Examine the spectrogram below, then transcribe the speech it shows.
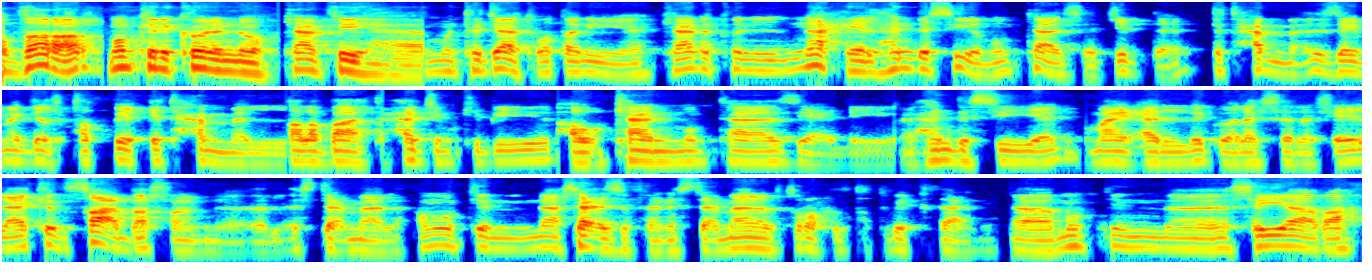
الضرر ممكن يكون إنه كان فيه منتجات وطنية كانت من الناحية الهندسية ممتازة جدا تتحمل زي ما قلت تطبيق يتحمل طلبات حجم كبير أو كان ممتاز يعني هندسيا ما يعلق ولا يصير له شيء لكن صعب أصلا استعماله وممكن الناس تعزف عن استعماله وتروح لتطبيق ثاني. آه، ممكن آه، سيارة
